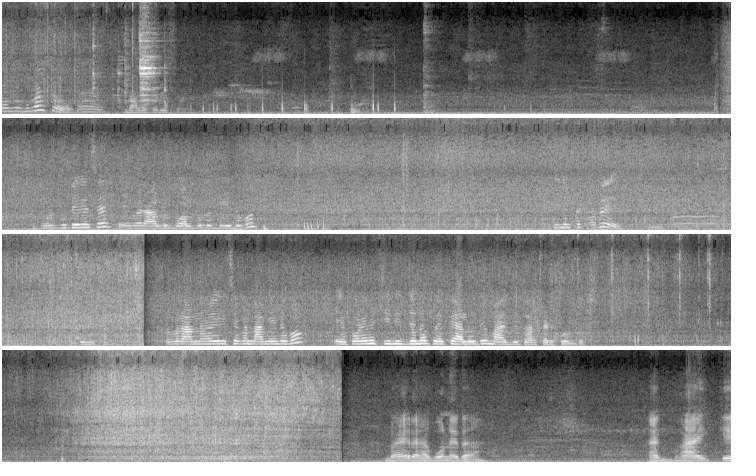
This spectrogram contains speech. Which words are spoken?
সঙ্গে ঘুমাইছো? ভালো করেছ। ঝোল ফুটে গেছে এবার আলুর বলগুলো দিয়ে দেবো। চিনি একটা খাবে? খা তারপর রান্না হয়ে গেছে এবার নামিয়ে নেব এরপরে আমি চিনির জন্য পেঁপে আলু দিয়ে মাছ দিয়ে তরকারি করব। ভাইরা, বোনেরা, এক ভাইকে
